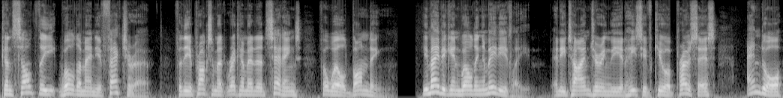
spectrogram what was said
Consult the welder manufacturer for the approximate recommended settings for weld bonding. You may begin welding immediately, any time during the adhesive cure process and or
